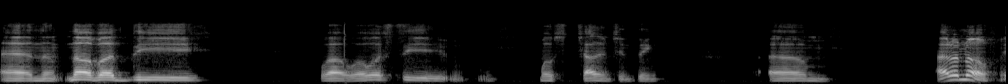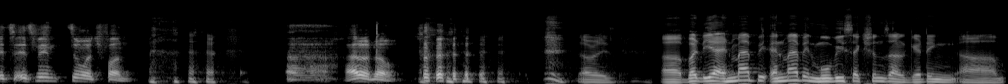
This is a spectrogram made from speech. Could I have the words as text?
And um, no, but the well, what was the most challenging thing? Um, I don't know. It's it's been too much fun. Uh, I don't know. no worries. Uh, but yeah, Nmap Nmap in movie sections are getting. Um, um,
